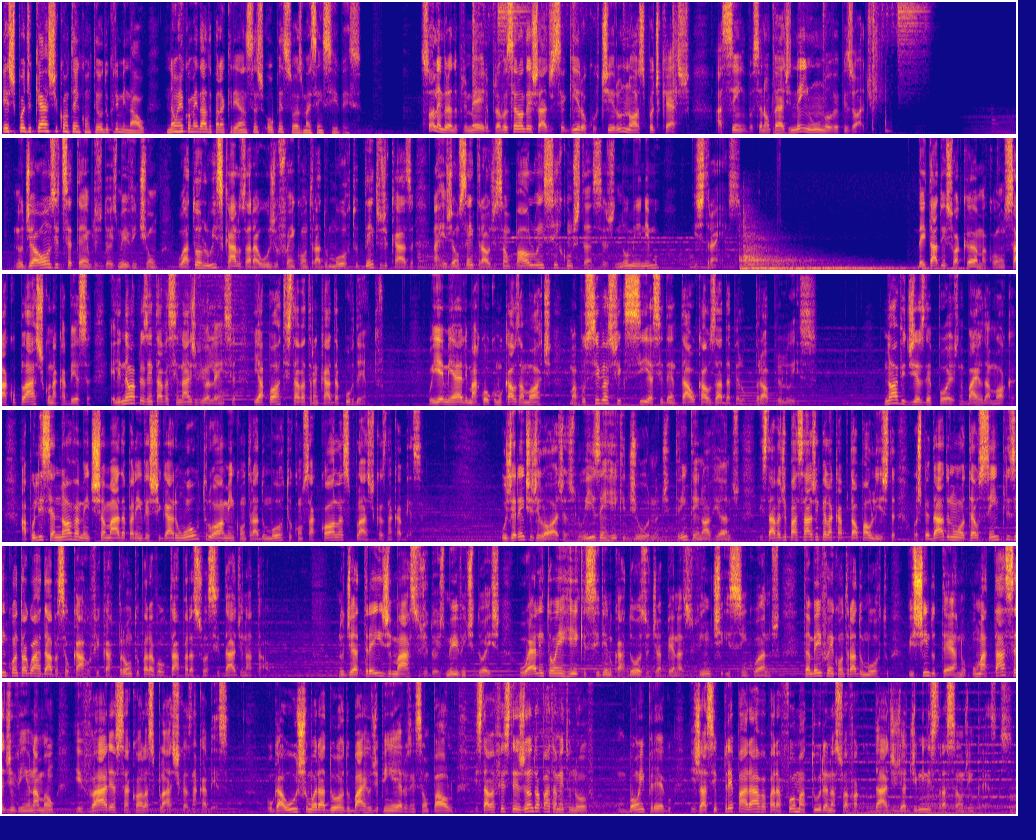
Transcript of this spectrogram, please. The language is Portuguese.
Este podcast contém conteúdo criminal não recomendado para crianças ou pessoas mais sensíveis. Só lembrando primeiro para você não deixar de seguir ou curtir o nosso podcast. Assim, você não perde nenhum novo episódio. No dia 11 de setembro de 2021, o ator Luiz Carlos Araújo foi encontrado morto dentro de casa na região central de São Paulo em circunstâncias, no mínimo, estranhas. Deitado em sua cama, com um saco plástico na cabeça, ele não apresentava sinais de violência e a porta estava trancada por dentro. O IML marcou como causa-morte uma possível asfixia acidental causada pelo próprio Luiz. Nove dias depois, no bairro da Moca, a polícia é novamente chamada para investigar um outro homem encontrado morto com sacolas plásticas na cabeça. O gerente de lojas, Luiz Henrique Diurno, de 39 anos, estava de passagem pela capital paulista, hospedado num hotel simples enquanto aguardava seu carro ficar pronto para voltar para sua cidade natal. No dia 3 de março de 2022, Wellington Henrique Cirino Cardoso, de apenas 25 anos, também foi encontrado morto, vestindo terno, uma taça de vinho na mão e várias sacolas plásticas na cabeça. O gaúcho morador do bairro de Pinheiros, em São Paulo, estava festejando o apartamento novo, um bom emprego e já se preparava para a formatura na sua faculdade de administração de empresas.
